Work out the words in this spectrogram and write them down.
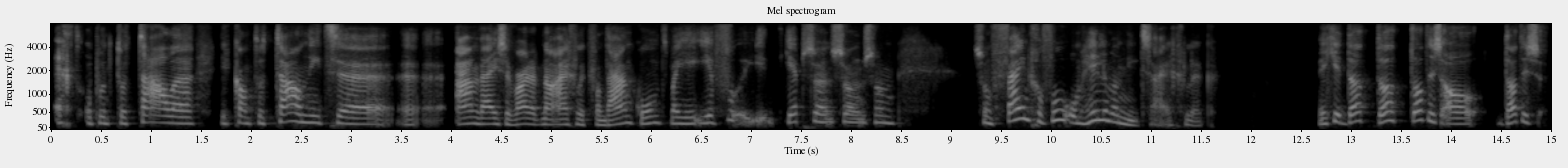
echt op een totale. Je kan totaal niet uh, uh, aanwijzen waar dat nou eigenlijk vandaan komt. Maar je, je, voel, je, hebt zo'n zo'n zo'n zo'n fijn gevoel om helemaal niets eigenlijk. Weet je, dat, dat, dat is al. Dat is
